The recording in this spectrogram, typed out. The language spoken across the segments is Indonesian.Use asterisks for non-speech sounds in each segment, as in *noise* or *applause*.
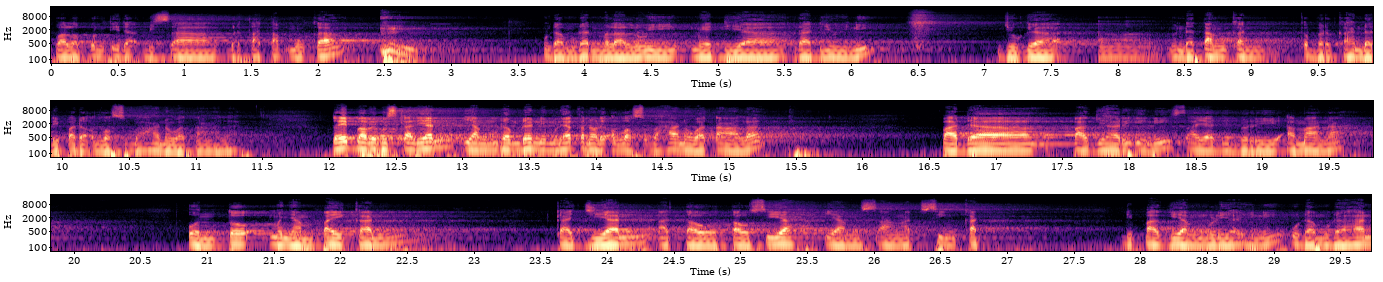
walaupun tidak bisa bertatap muka *clears throat* mudah-mudahan melalui media radio ini juga uh, mendatangkan keberkahan daripada Allah Subhanahu wa taala. Baik Bapak Ibu sekalian yang mudah-mudahan dimuliakan oleh Allah Subhanahu wa taala. Pada pagi hari ini saya diberi amanah untuk menyampaikan kajian atau tausiah yang sangat singkat di pagi yang mulia ini. Mudah-mudahan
